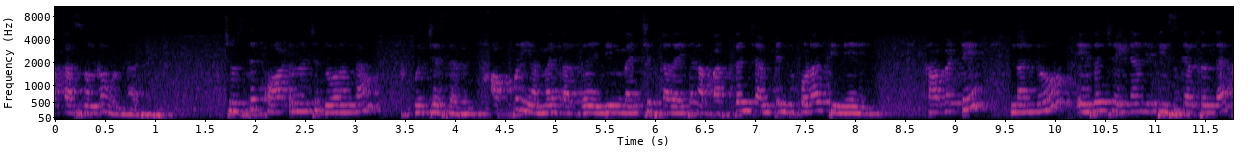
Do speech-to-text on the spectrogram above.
ఆకాశంలో ఉన్నారు. చూస్తే కోట నుంచి దూరంగా వచ్చేసారు. అప్పుడు ఈ అమ్మాయికి అర్థమైంది మంచిది కదా అయితే నా భర్తను చంపింది కూడా తినే కాబట్టి నన్ను ఏదో చేయడానికి తీసుకెళ్తుందని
